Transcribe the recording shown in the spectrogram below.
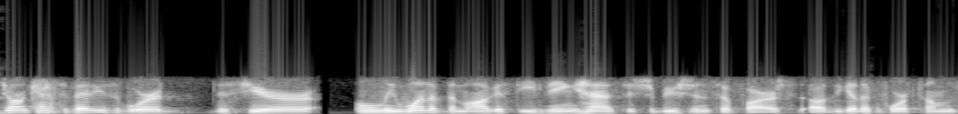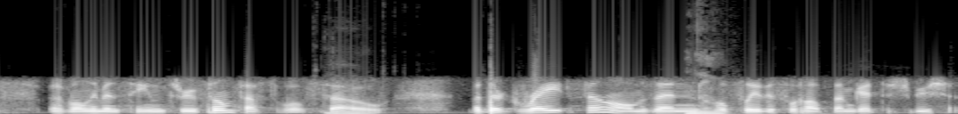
John Cassavetes award this year only one of them August evening has distribution so far. Uh, the other four films have only been seen through film festivals so but they're great films and hopefully this will help them get distribution.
